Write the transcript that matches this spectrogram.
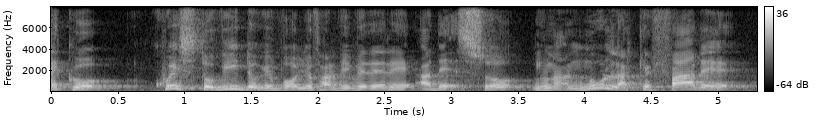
Ecco, questo video che voglio farvi vedere adesso non ha nulla a che fare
